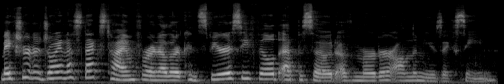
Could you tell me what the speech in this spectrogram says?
Make sure to join us next time for another conspiracy filled episode of Murder on the Music Scene.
